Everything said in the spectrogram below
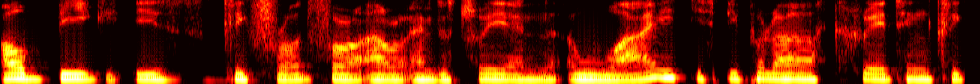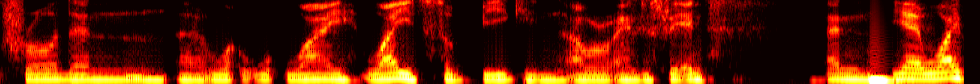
how big is click fraud for our industry and why these people are creating click fraud and uh, wh why why it's so big in our industry. And and yeah why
